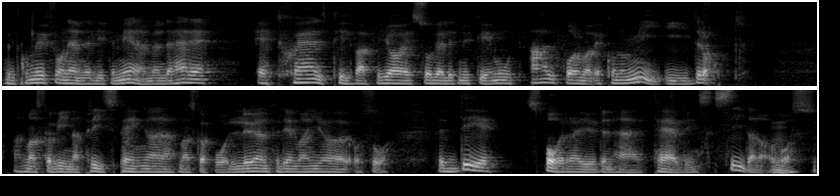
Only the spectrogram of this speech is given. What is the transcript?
Nu kommer vi ifrån ämnet lite mer men det här är ett skäl till varför jag är så väldigt mycket emot all form av ekonomi i idrott. Att man ska vinna prispengar, att man ska få lön för det man gör och så. För det sporrar ju den här tävlingssidan av oss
